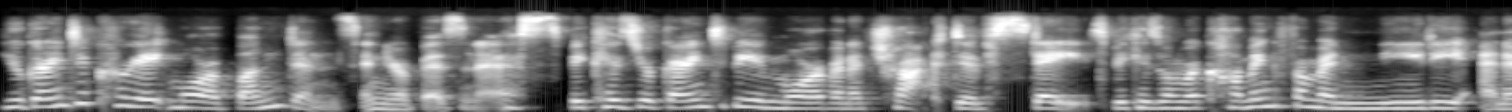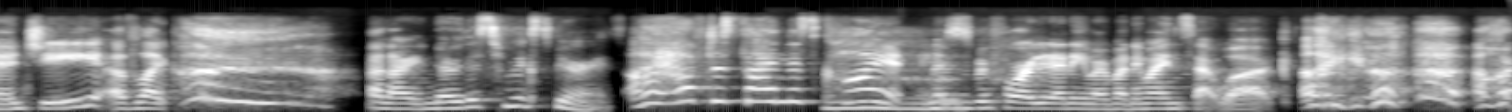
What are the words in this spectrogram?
you're going to create more abundance in your business because you're going to be in more of an attractive state. Because when we're coming from a needy energy of like, and I know this from experience, I have to sign this client. Mm. This is before I did any of my money mindset work, like or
